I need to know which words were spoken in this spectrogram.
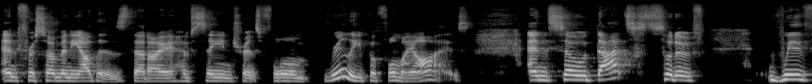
and for so many others that I have seen transform really before my eyes. And so that's sort of with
